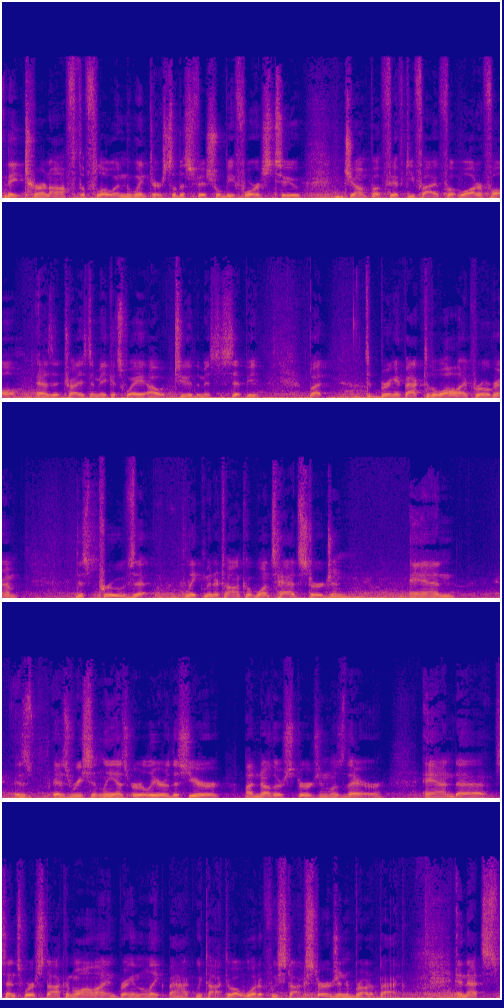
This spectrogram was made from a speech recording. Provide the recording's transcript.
they turn off the flow in the winter. So this fish will be forced to jump a 55 foot waterfall as it tries to make its way out to the Mississippi. But to bring it back to the walleye program, this proves that Lake Minnetonka once had sturgeon, and as as recently as earlier this year, another sturgeon was there. And uh, since we're stocking walleye and bringing the lake back, we talked about what if we stocked sturgeon and brought it back. And that's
